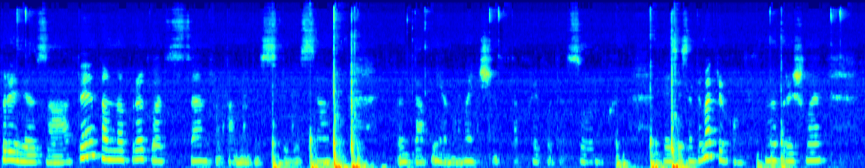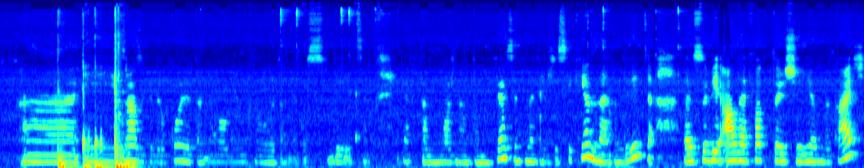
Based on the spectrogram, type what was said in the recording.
прив'язати. Там, наприклад, з центру там десь 50. Е, Так, ні, ну менше. Так, хай буде 40. 10 см. Ми прийшли е, і зразу під рукою там його вимкнули, там якось дивіться, як там можна там 5 см скільки, я не знаю, там дивіться е, собі, але факт той, що є вмикач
